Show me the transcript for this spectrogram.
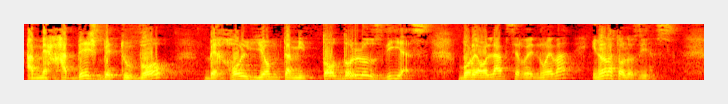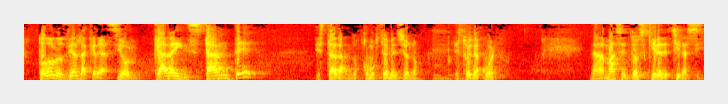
A mehadesh betuvo Behol Yom Tamid, todos los días. Boreolam se renueva y no más todos los días. Todos los días la creación, cada instante está dando, como usted mencionó. Estoy de acuerdo. Nada más entonces quiere decir así.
